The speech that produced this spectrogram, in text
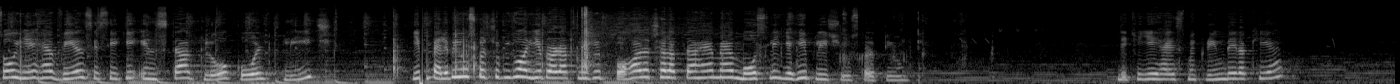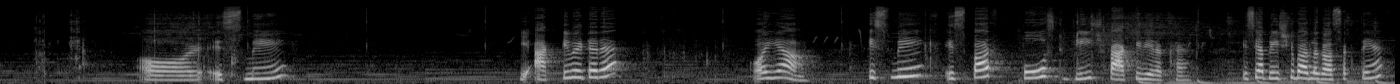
सो so, ये है VLCC की इंस्टा ग्लो गोल्ड ब्लीच ये पहले भी यूज़ कर चुकी हूँ और ये प्रोडक्ट मुझे बहुत अच्छा लगता है। मैं मोस्टली यही ब्लीच यूज़ करती हूँ। देखिए, ये है, इसमें क्रीम दे रखी है। और इसमें ये एक्टिवेटर है। और या, इसमें इस पर पोस्ट ब्लीच पैक भी दे रखा है। इसे आप ब्लीच के बाद लगा सकते हैं।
